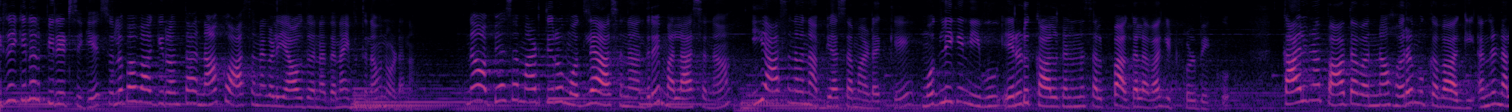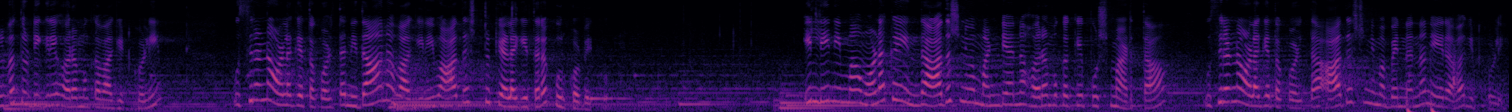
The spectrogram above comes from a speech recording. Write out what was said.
Irregular ಪೀರಿಯಡ್ಸಿಗೆ ಸುಲಭವಾಗಿರುವಂತಹ ನಾಲ್ಕು ಆಸನಗಳು ಯಾವುದು ಅನ್ನೋದನ್ನ ಇವತ್ತು ನಾವು ನೋಡೋಣ. ನಾವು ಅಭ್ಯಾಸ ಮಾಡ್ತಿರೋ ಮೊದಲೇ ಆಸನ ಅಂದರೆ ಮಲಾಸನ. ಈ ಆಸನವನ್ನು ಅಭ್ಯಾಸ ಮಾಡೋಕ್ಕೆ ಮೊದಲಿಗೆ ನೀವು ಎರಡು ಕಾಲುಗಳನ್ನು ಸ್ವಲ್ಪ ಅಗಲವಾಗಿ ಇಟ್ಕೊಳ್ಬೇಕು. ಕಾಲಿನ ಪಾದವನ್ನು ಹೊರಮುಖವಾಗಿ ಅಂದರೆ ನಲವತ್ತು ಡಿಗ್ರಿ ಹೊರಮುಖವಾಗಿ ಇಟ್ಕೊಳ್ಳಿ. ಉಸಿರನ್ನು ಒಳಗೆ ತಗೊಳ್ತಾ ನಿಧಾನವಾಗಿ ನೀವು ಆದಷ್ಟು ಕೆಳಗೆ ಥರ ಕೂರ್ಕೊಳ್ಬೇಕು. ಇಲ್ಲಿ ನಿಮ್ಮ ಮೊಣಕೈಯಿಂದ ಆದಷ್ಟು ನಿಮ್ಮ ಮಂಡ್ಯನ ಹೊರಮುಖಕ್ಕೆ ಪುಷ್ ಮಾಡ್ತಾ ಉಸಿರನ್ನ ಒಳಗೆ ತಗೊಳ್ತಾ ಆದಷ್ಟು ನಿಮ್ಮ ಬೆನ್ನನ್ನು ನೇರವಾಗಿ ಇಟ್ಕೊಳ್ಳಿ.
